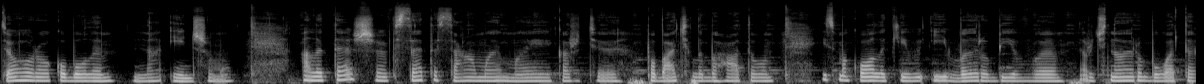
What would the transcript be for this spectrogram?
Цього року були на іншому. Але теж все те саме, ми кажуть, побачили багато і смаколиків, і виробів е, ручної роботи.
